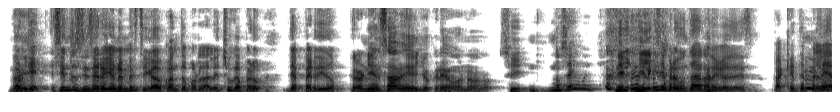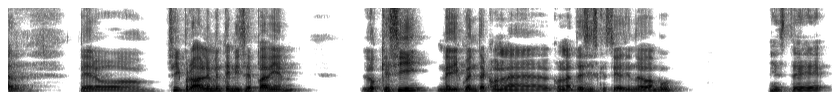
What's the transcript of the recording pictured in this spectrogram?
No, Porque, siendo sincero, yo no he investigado cuánto por la lechuga, pero de perdido, Pero ni él sabe, yo creo, ¿no? sí, no sé, güey. Ni, ni le quise preguntar, ¿para qué te peleas? Pero sí, probablemente ni sepa bien. Lo que sí, me di cuenta con la, con la tesis que estoy haciendo de bambú. Este,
